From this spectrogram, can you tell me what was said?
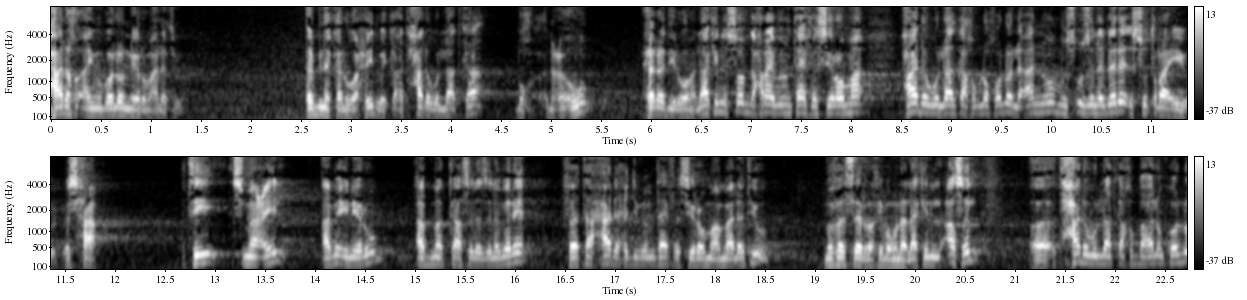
ሓደ ኣይምበሎን ነሩ ማለት እዩ እብነ ከልወሒድ ወይከዓ እቲ ሓደ ውላድካ ንኡ ሕረድ ኢልዎ ላኪን ንሶም ዳሕራይ ብምንታይ ፈሲሮማ ሓደ ውላድካ ክብሎ ከሎ ኣኑ ምስኡ ዝነበረ እሱ ጥራይ እዩ እስሓቅ እቲ እስማዒል ኣበይ ነሩ ኣብ መካ ስለ ዝነበረ ፈታ ሓደ ሕጂ ብምንታይ ፈሲሮማ ማለት እዩ መፈሰር ረኪቦምና ላን ኣስል እቲ ሓደ ውላድካ ክበሃል እንከሎ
